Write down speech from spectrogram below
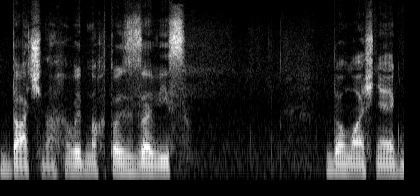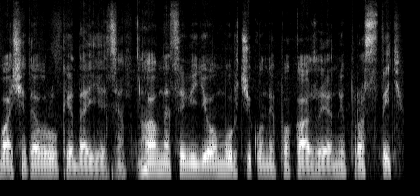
Дачна. Видно, хтось завіз. Домашня, як бачите, в руки дається. Головне, це відео Мурчику не показує, не простить,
